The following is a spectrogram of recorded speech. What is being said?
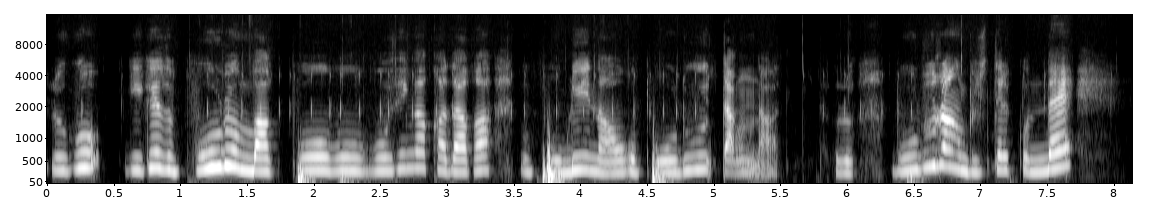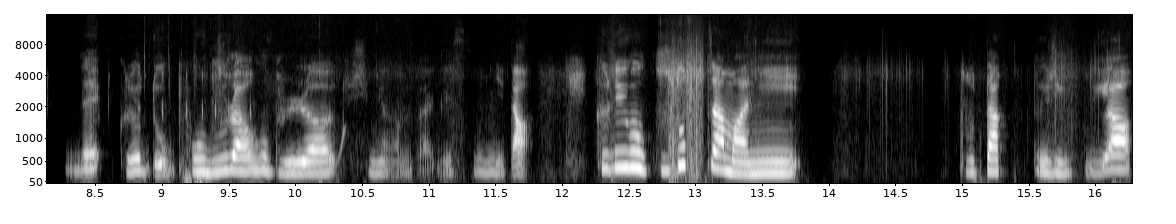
그리고 이게 보루 막 보고 생각하다가 볼이 나오고 보루 딱 나왔습니다. 그리고 모루랑 비슷할 건데 네, 그래도 보루라고 불러주시면 감사하겠습니다. 그리고 구독자 많이 부탁드리고요.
